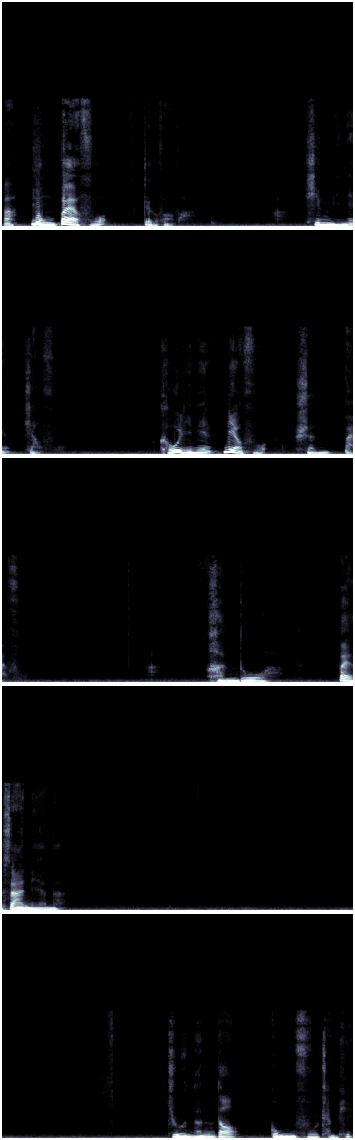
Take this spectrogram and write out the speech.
啊，用拜佛这个方法，啊，心里面想佛，口里面念佛，身拜佛，啊，很多啊，拜三年呢，就能到功夫成片，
